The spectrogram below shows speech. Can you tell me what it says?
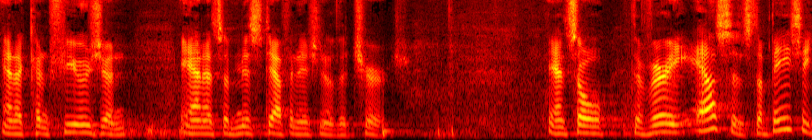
and a confusion, and it's a misdefinition of the church. And so, the very essence, the basic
